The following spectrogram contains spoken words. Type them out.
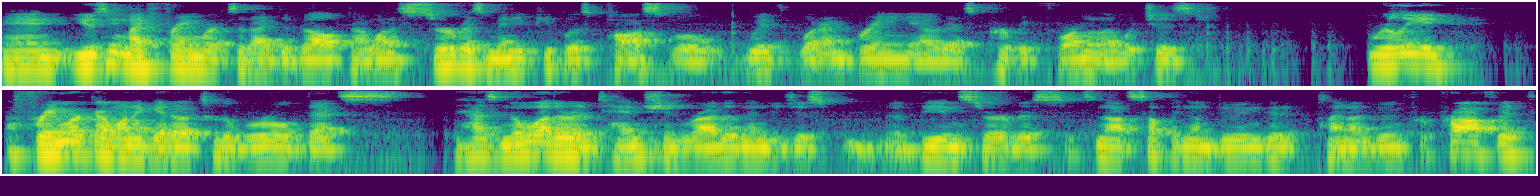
And using my frameworks that I've developed, I want to serve as many people as possible with what I'm bringing out as Perfect Formula, which is really a framework I want to get out to the world that's has no other intention rather than to just be in service. It's not something I'm doing going to plan on doing for profit.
